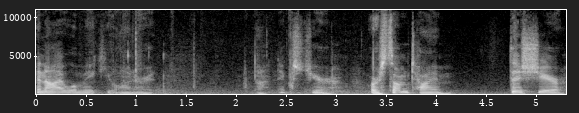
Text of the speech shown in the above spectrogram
And I will make you honor it. Not next year, or sometime this year.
